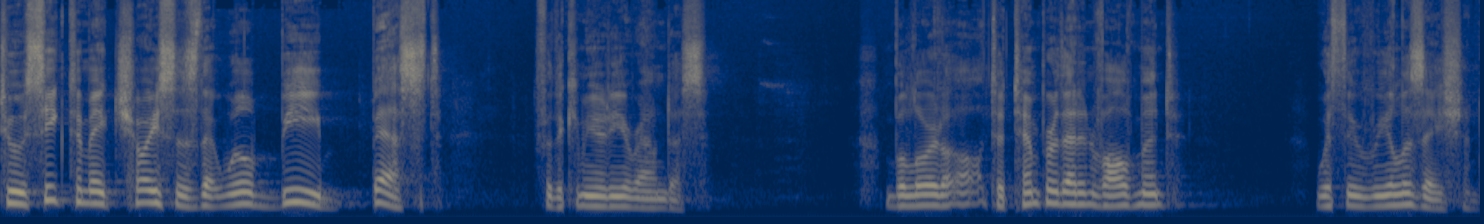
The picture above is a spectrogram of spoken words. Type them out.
to seek to make choices that will be best for the community around us. But Lord, uh, to temper that involvement with the realization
